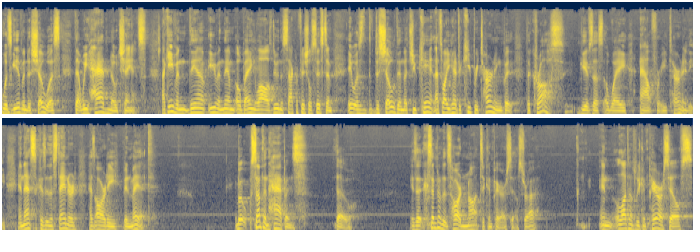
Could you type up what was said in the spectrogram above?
was given to show us that we had no chance. Like even them, even them obeying laws, doing the sacrificial system, it was to show them that you can't. That's why you had to keep returning. But the cross gives us a way out for eternity, and that's because the standard has already been met. But something happens, though is that sometimes it's hard not to compare ourselves, right? And a lot of times we compare ourselves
